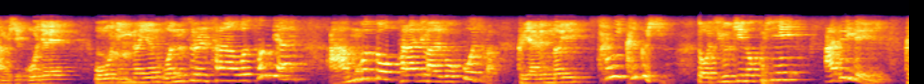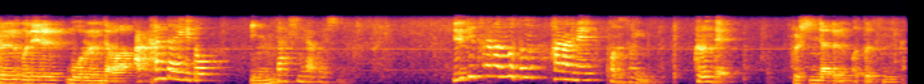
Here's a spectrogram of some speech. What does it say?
35절에 오직 너희는 원수를 사랑하고 선대하며 아무것도 바라지 말고 꾸어주라. 그리하면 너희 산이 클 것이요. 또 지극히 높으시니 아들이 되리니 그는 은혜를 모르는 자와 악한 자에게도 인자신이라고 했습니다. 이렇게 살아가는 것은 하나님의 본성입니다. 그런데 불신자들은 어떻습니까?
